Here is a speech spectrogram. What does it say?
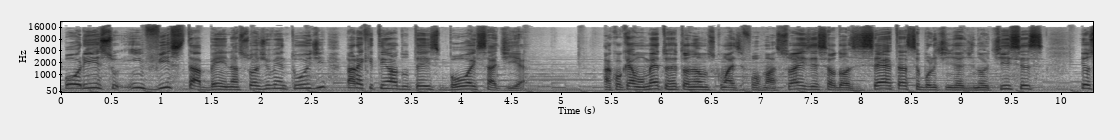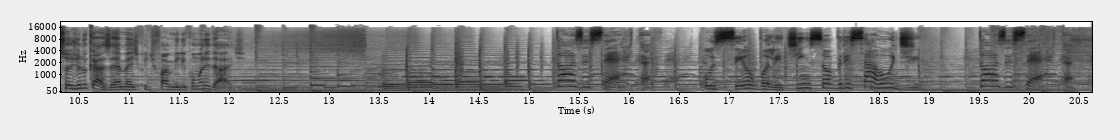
Por isso, invista bem na sua juventude para que tenha uma adultez boa e sadia. A qualquer momento retornamos com mais informações. Esse é o Dose Certa, seu boletim de notícias. Eu sou Júlio Cazé, médico de família e comunidade. Dose Certa, o seu boletim sobre saúde. Dose Certa.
